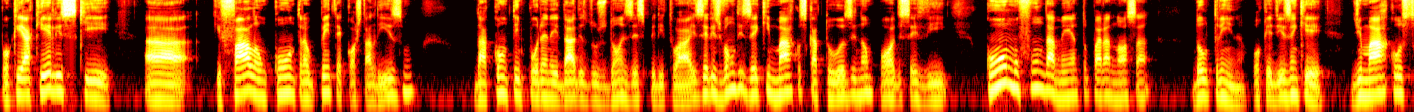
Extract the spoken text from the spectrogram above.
porque aqueles que, ah, que falam contra o pentecostalismo, da contemporaneidade dos dons espirituais, eles vão dizer que Marcos 14 não pode servir como fundamento para a nossa doutrina, porque dizem que de Marcos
